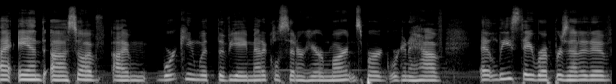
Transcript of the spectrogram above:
Uh, and uh, so I've, I'm working with the VA Medical Center here in Martinsburg. We're going to have at least a representative,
